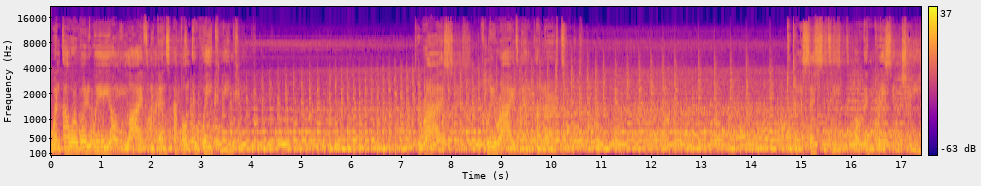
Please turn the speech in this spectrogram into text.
when our very way of life depends upon awakening to rise clear-eyed and alert to the necessity of embracing change.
